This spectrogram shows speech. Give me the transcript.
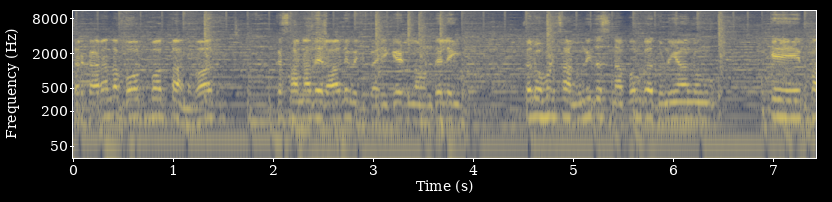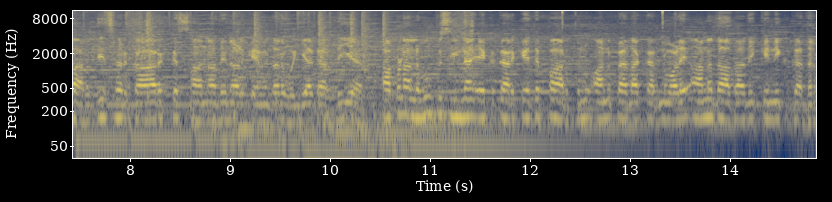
ਸਰਕਾਰਾਂ ਦਾ ਬਹੁਤ-ਬਹੁਤ ਧੰਨਵਾਦ ਕਿਸਾਨਾਂ ਦੇ ਰਾਹ ਦੇ ਵਿੱਚ ਬੈਰੀਕੇਡ ਲਾਉਣ ਦੇ ਲਈ। ਚਲੋ ਹੁਣ ਸਾਨੂੰ ਨਹੀਂ ਦੱਸਣਾ ਪਊਗਾ ਦੁਨੀਆ ਨੂੰ ਕਿ ਭਾਰਤ ਦੀ ਸਰਕਾਰ ਕਿਸਾਨਾਂ ਦੇ ਨਾਲ ਕਿਵੇਂ ਦਾ ਰਵੱਈਆ ਕਰਦੀ ਹੈ। ਆਪਣਾ ਲਹੂ ਪਸੀਨਾ ਇੱਕ ਕਰਕੇ ਤੇ ਭਾਰਤ ਨੂੰ ਅੰਨ ਪੈਦਾ ਕਰਨ ਵਾਲੇ ਅੰਨਦਾਤਾ ਦੀ ਕਿੰਨੀ ਕੁ ਕਦਰ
